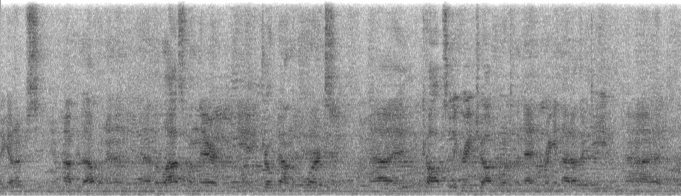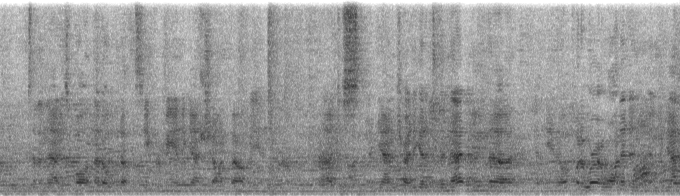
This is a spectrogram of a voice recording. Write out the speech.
again, I'm just you know, happy that one. And, and the last one there, he drove down the boards. Uh, Cobbs did a great job going to the net and bringing that other D uh, to the net as well. And that opened up the seam for me. And again, Sean found me and uh, just again tried to get it to the net. And uh, know, put it where I wanted and, and again,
